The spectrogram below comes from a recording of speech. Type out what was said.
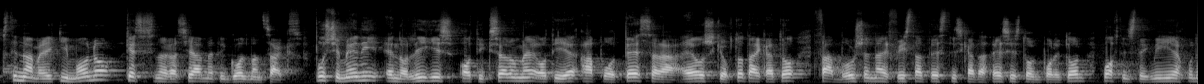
στην Αμερική μόνο και στη συνεργασία με την Goldman Sachs. Που σημαίνει εν ολίγης ότι ξέρουμε ότι από 4 έως και 8% θα μπορούσε να υφίσταται στις καταθέσεις των πολιτών που αυτή τη στιγμή έχουν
